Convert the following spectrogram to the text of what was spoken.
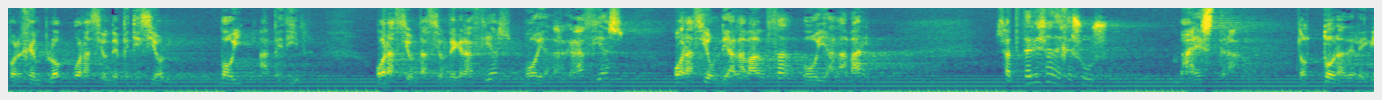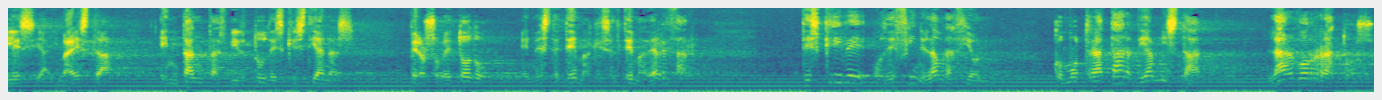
por ejemplo, oración de petición, voy a pedir, oración de acción de gracias, voy a dar gracias, oración de alabanza, voy a alabar. Santa Teresa de Jesús, maestra, doctora de la Iglesia y maestra en tantas virtudes cristianas, pero sobre todo en este tema que es el tema de rezar, describe o define la oración como tratar de amistad largos ratos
